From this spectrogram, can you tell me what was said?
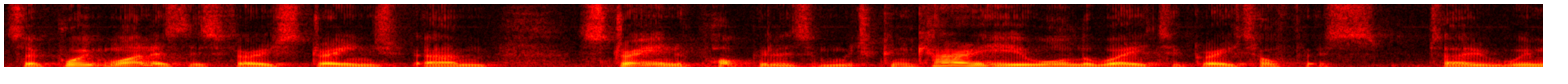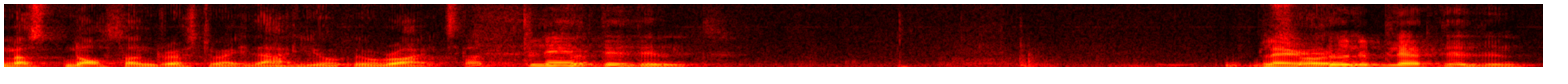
So point one is this very strange um, strain of populism, which can carry you all the way to great office. So we must not underestimate that, you're, you're right. But Blair but, didn't. Blair, Blair didn't.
